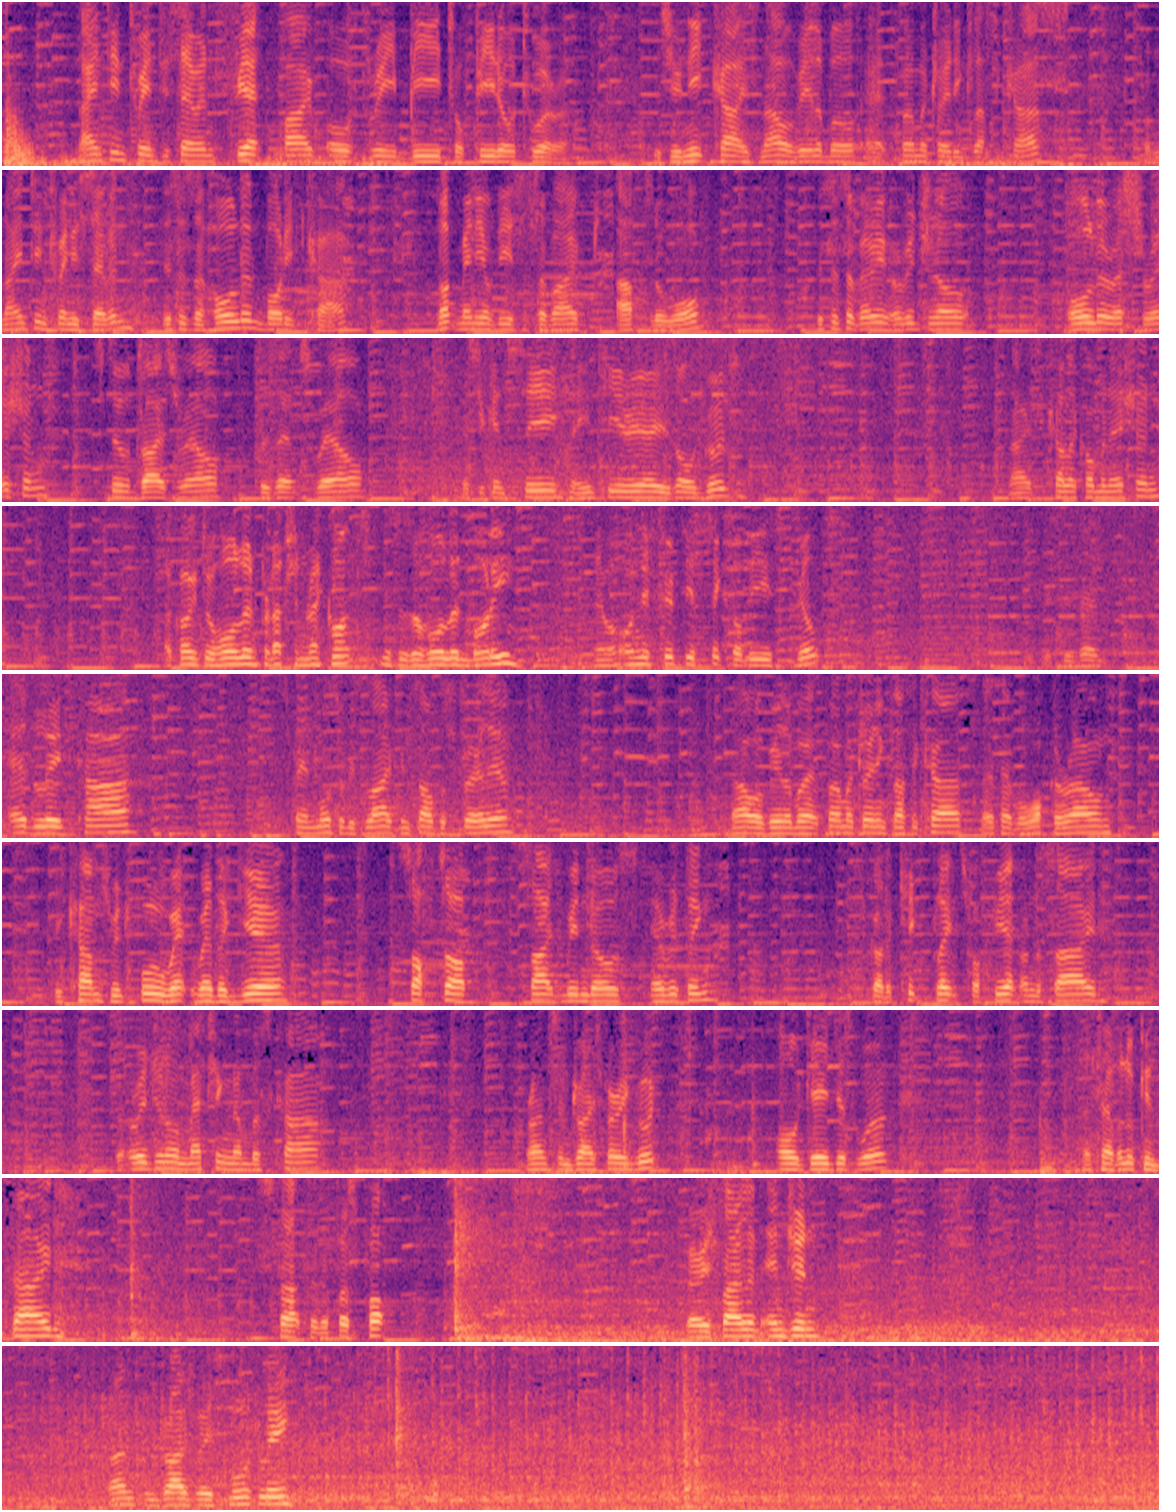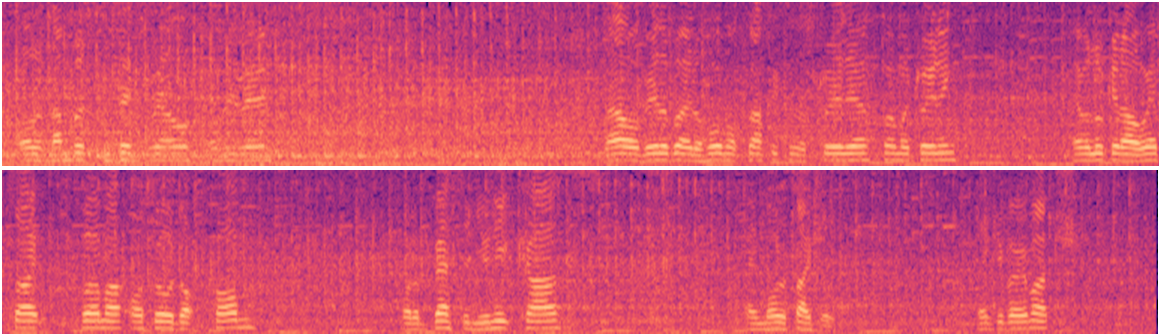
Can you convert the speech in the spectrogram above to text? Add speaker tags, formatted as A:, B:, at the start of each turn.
A: 1927 Fiat 503B Torpedo Tourer. This unique car is now available at Firma Trading Classic Cars from 1927. This is a Holden bodied car. Not many of these survived after the war. This is a very original older restoration. Still drives well, presents well. As you can see, the interior is all good. Nice color combination. According to Holden production records, this is a Holden body. There were only 56 of these built. This is an Adelaide car. Spent most of his life in South Australia. Now available at Firma Trading Classic Cars. Let's have a walk around. It comes with full wet weather gear, soft top, side windows, everything. It's got a kick plates for Fiat on the side. The original matching numbers car. Runs and drives very good. All gauges work. Let's have a look inside. Starts at the first pop. Very silent engine. Runs and drives very smoothly. Numbers present well everywhere. Now available at the home of classics in Australia, Firma Trading. Have a look at our website, firmaauto.com for the best and unique cars and motorcycles. Thank you very much.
